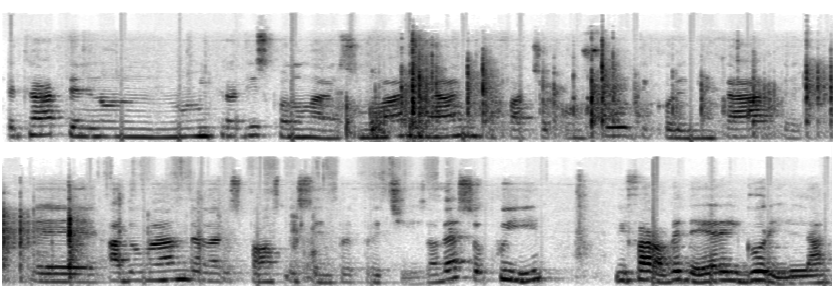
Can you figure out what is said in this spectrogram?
Le carte non, non mi tradiscono mai, sono anni e anni che faccio consulti con le mie carte e a domanda la risposta è sempre precisa. Adesso qui vi farò vedere il gorilla,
